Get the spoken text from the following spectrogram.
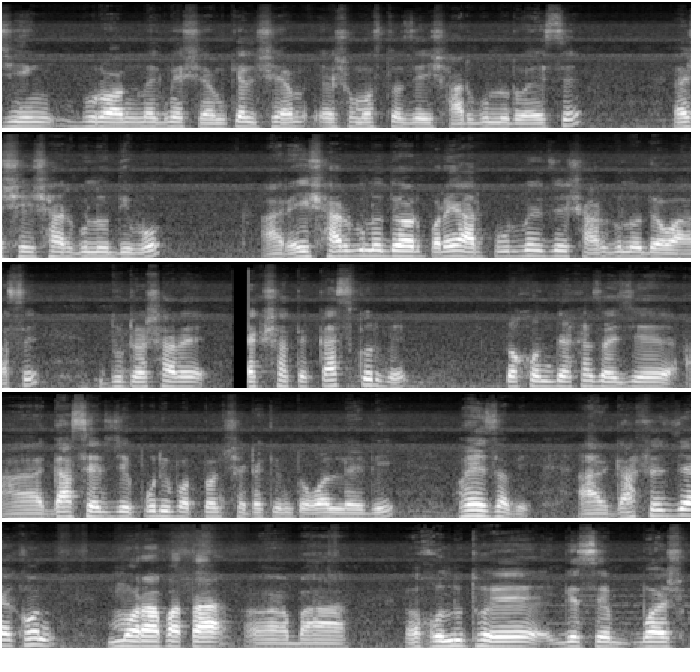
জিঙ্ক, বুরন, ম্যাগনেশিয়াম, ক্যালসিয়াম, এ সমস্ত যেই সারগুলো রয়েছে সেই সারগুলো দিব। আর এই সারগুলো দেওয়ার পরে আর পূর্বের যে সারগুলো দেওয়া আছে, দুটো সারে একসাথে কাজ করবে। তখন দেখা যায় যে গাছের যে পরিবর্তন সেটা কিন্তু অলরেডি হয়ে যাবে। আর গাছের যে এখন মরা পাতা বা হলুদ হয়ে গেছে বয়স্ক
